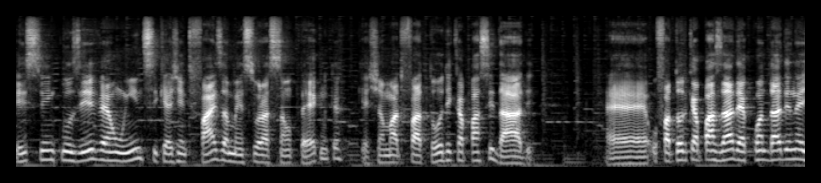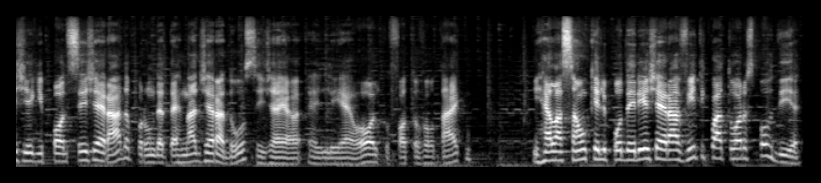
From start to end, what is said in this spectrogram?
Esse, inclusive, é um índice que a gente faz a mensuração técnica, que é chamado fator de capacidade. É, o fator de capacidade é a quantidade de energia que pode ser gerada por um determinado gerador, seja ele eólico, fotovoltaico, em relação ao que ele poderia gerar 24 horas por dia.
